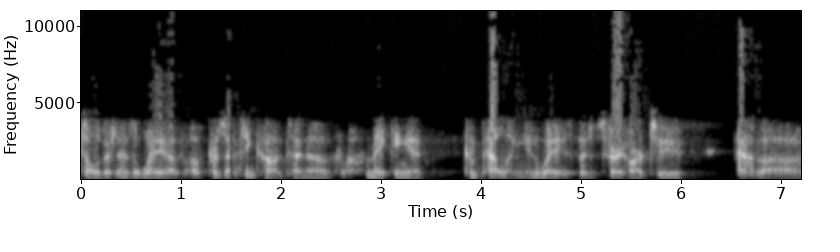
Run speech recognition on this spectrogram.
television as a way of, of presenting content, of making it compelling in ways that it's very hard to have uh,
